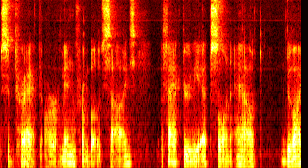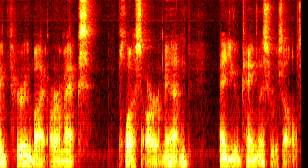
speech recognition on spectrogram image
subtract R min from both sides, factor the epsilon out, divide through by R max plus R min, and you obtain this result.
